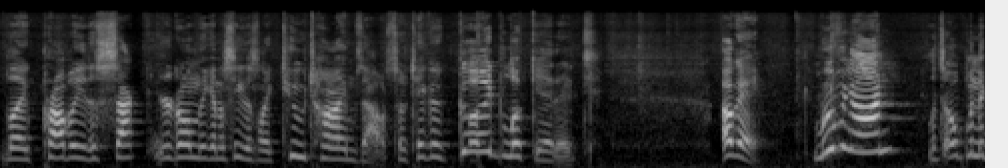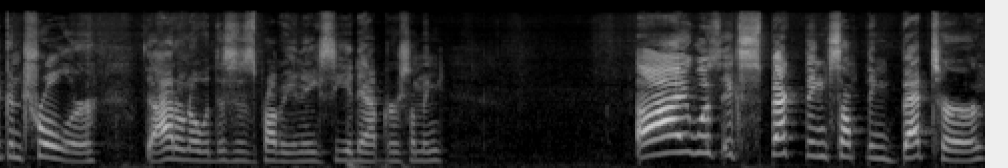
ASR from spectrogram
Like probably the sec. You're only gonna see this like two times out. So take a good look at it. Okay, moving on. Let's open the controller. I don't know what this is. Probably an AC adapter or something. I was expecting something better.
